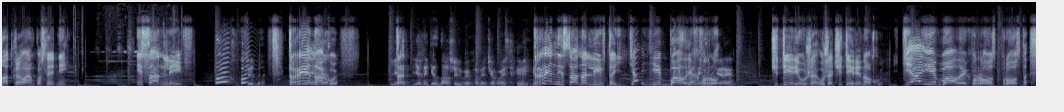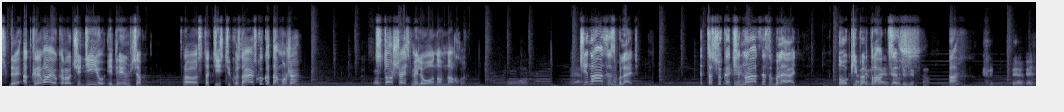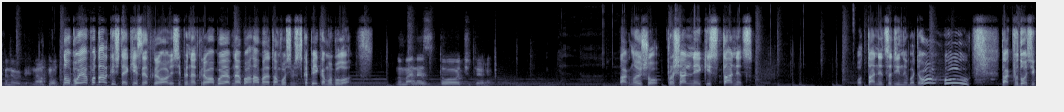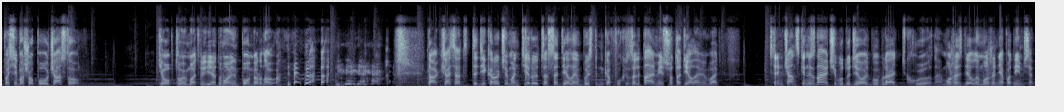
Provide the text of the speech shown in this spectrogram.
Ну, открываем последний. Nissan Leaf. Сюди. Три Я- нахуй! Я, я так і знав, що він випаде чогось. Три Nissan Leaf. Я ебал их в рот. Чотири? Четыре уже, уже четыре нахуй. Я ебал их в рост просто. Диви, открываю, короче, дію і дивимося е, статистику. Знаєш, сколько там уже? 106 миллионов нахуй. О, бля. Чиназис, блядь. Это, сука, чиназис, блядь. Ну, А ти кібертрак мене це... опять обігнав. А? Ти опять мене обігнав. Ну, бо я подарки ще якісь відкривав. Якщо б я не відкривав, бо я б не обогнав, мене там 80 з копійками було. Ну, у мене 104. Так, ну і що? Прощальний якийсь танець. От, танець один, ебать. Уху! Так, Федосик, спасибо, що поучаствував. Ёб твою мать, я думаю, він помер на. Так, сейчас я тоді, короче, монтируется, все делаем быстренько, фух, залетаем и что-то делаем, ебать. Стримчанский не знаю, чи буду делать, бо, блядь, хуй его знаю. Може сделаю, може не, подивимося.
